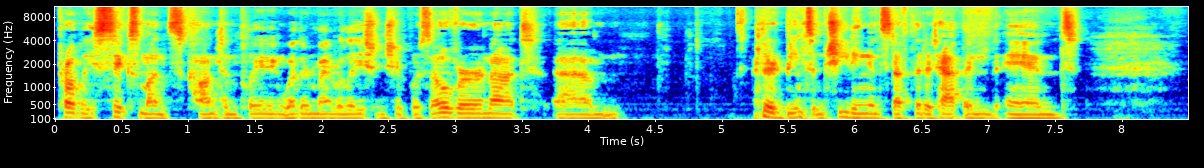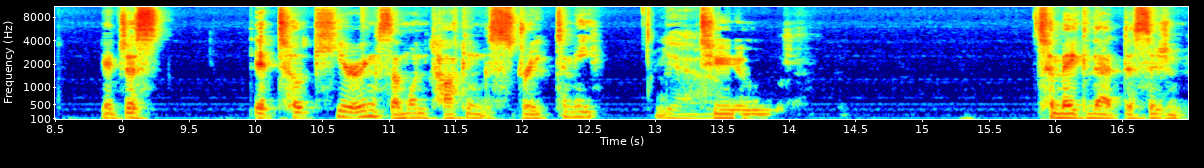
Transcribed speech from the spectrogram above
probably six months contemplating whether my relationship was over or not. Um, there had been some cheating and stuff that had happened, and it just it took hearing someone talking straight to me Yeah. to to make that decision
